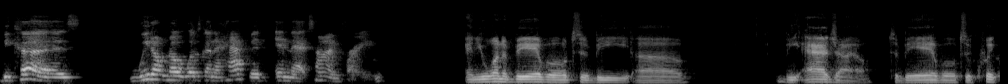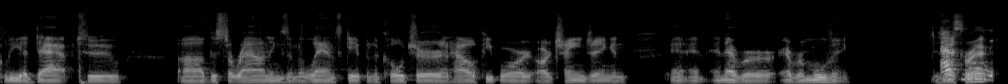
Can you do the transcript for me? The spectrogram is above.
because we don't know what's going to happen in that time frame. And you want to be able to be uh, be agile, to be able to quickly adapt to uh, the surroundings and the landscape and the culture and how people are, are changing and, and and ever ever moving. Is Absolutely. that correct?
